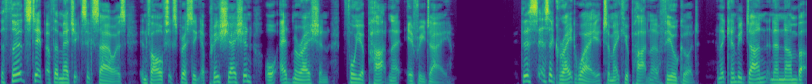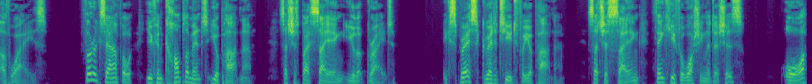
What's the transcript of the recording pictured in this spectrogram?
The third step of the Magic Six Hours involves expressing appreciation or admiration for your partner every day. This is a great way to make your partner feel good, and it can be done in a number of ways. For example, you can compliment your partner, such as by saying, You look great. Express gratitude for your partner, such as saying, Thank you for washing the dishes. Or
